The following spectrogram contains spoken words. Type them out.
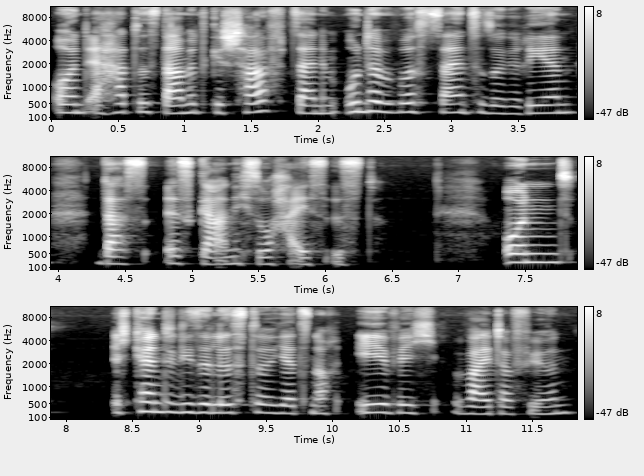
und er hat es damit geschafft, seinem Unterbewusstsein zu suggerieren, dass es gar nicht so heiß ist. Und ich könnte diese Liste jetzt noch ewig weiterführen.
